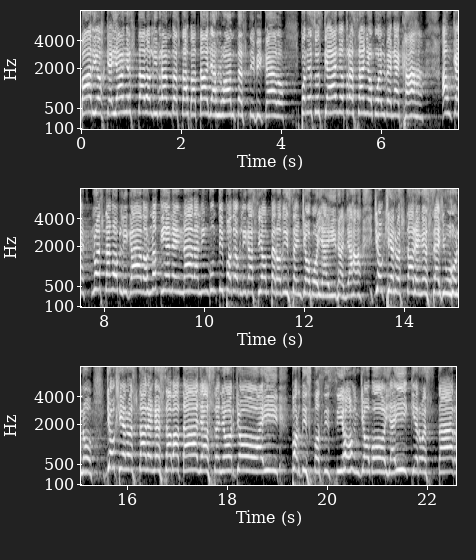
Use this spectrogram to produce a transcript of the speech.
Varios que ya han estado librando estas batallas lo han testificado. Por eso es que año tras año vuelven acá aunque no están obligados, no tienen nada, ningún tipo de obligación, pero dicen, yo voy a ir allá, yo quiero estar en ese ayuno, yo quiero estar en esa batalla, Señor, yo ahí por disposición, yo voy, ahí quiero estar.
